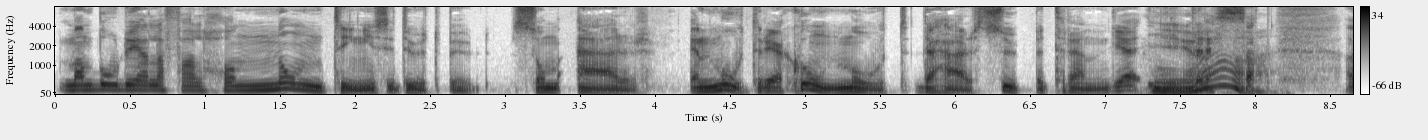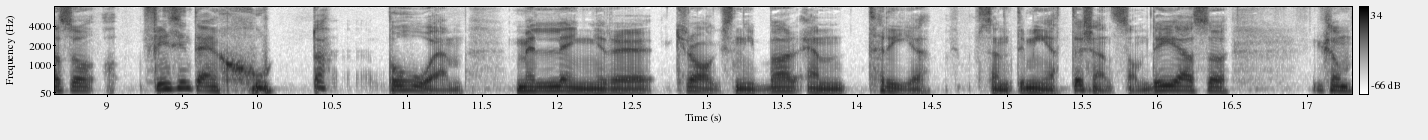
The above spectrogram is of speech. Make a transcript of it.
man borde i alla fall ha någonting i sitt utbud som är en motreaktion mot det här supertrendiga i Ja. dressat. Alltså, finns inte en skjorta på H&M med längre kragsnibbar än tre centimeter känns som. Det är alltså, liksom,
